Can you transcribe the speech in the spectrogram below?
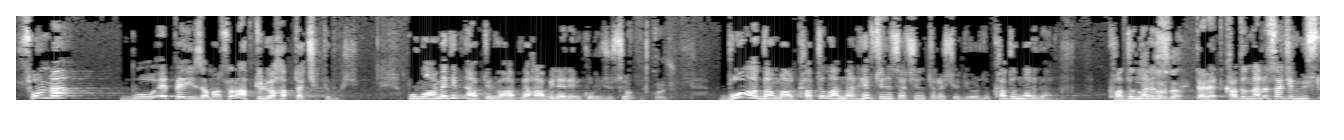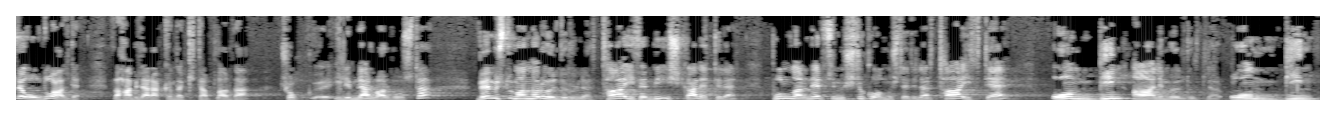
Sonra bu epey zaman sonra Abdülvehhab da çıktı bu iş. Bu Muhammed İbni Abdülvehhab Vehhabilerin kurucusu. Kurucu. Bu adama katılanların hepsinin saçını tıraş ediyordu. Kadınları da. Kadınların, Kadınları da. Evet, kadınların saçı müsle olduğu halde. Vehhabiler hakkında kitaplarda çok e, ilimler var bu usta. Ve Müslümanları öldürürler. Taif'e bir işgal ettiler. Bunların hepsi müşrik olmuş dediler. Taif'te 10 bin alim öldürdüler. 10 bin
